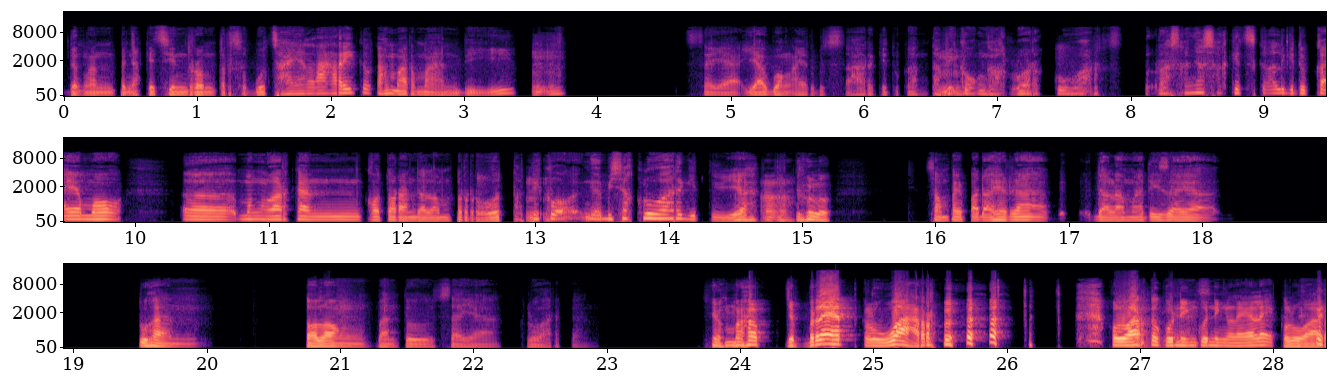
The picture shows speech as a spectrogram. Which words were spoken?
dengan penyakit sindrom tersebut saya lari ke kamar mandi. Mhm. Saya ya buang air besar gitu kan. Tapi Mhm. kok nggak keluar keluar rasanya sakit sekali gitu. Kayak mau eh, mengeluarkan kotoran dalam perut tapi Mhm. kok nggak bisa keluar gitu. Ya Heeh. gitu loh. Sampai pada akhirnya dalam hati saya Tuhan tolong bantu saya keluarkan. Ya maaf jebret keluar. Keluar tuh kuning kuning lele keluar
